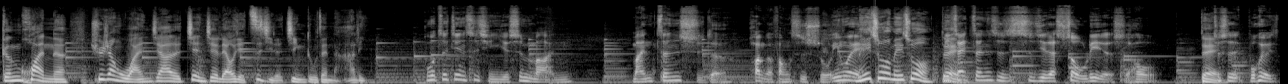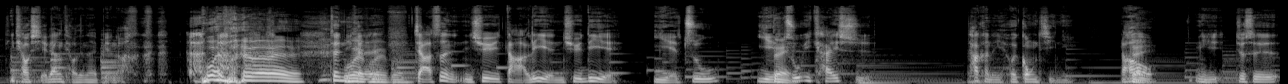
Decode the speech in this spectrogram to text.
更换呢，去让玩家的间接了解自己的进度在哪里。不过这件事情也是蛮蛮真实的。换个方式说，因为没错没错，你在真实世界在狩猎的时候，对，就是不会有一条血量条在那边啊。不会不会不会，就你可能假设你去打猎，你去猎野猪。野猪一开始，它可能也会攻击你，然后你就是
